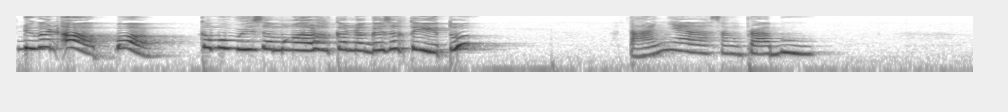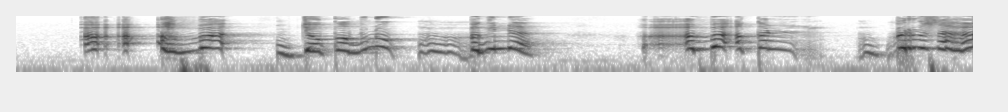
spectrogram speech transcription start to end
Dengan apa kamu bisa mengalahkan naga sakti itu? Tanya sang Prabu. Amba Joko Buduk, Baginda. Amba akan berusaha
